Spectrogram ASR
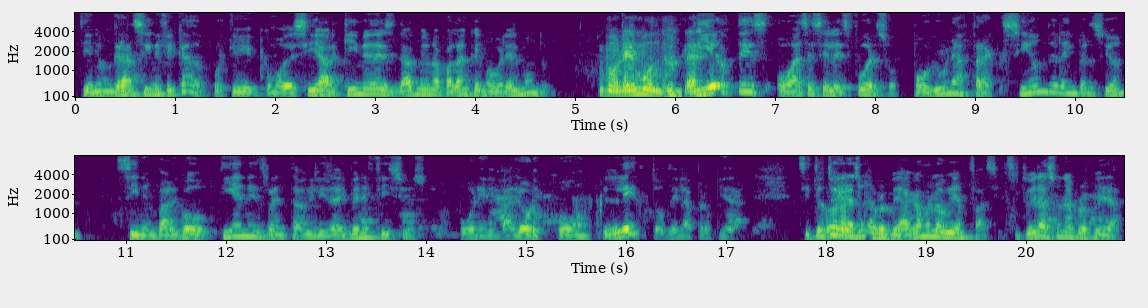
tiene un gran significado, porque como decía Arquímedes, dadme una palanca y moveré el mundo. Moveré el mundo. Inviertes o haces el esfuerzo por una fracción de la inversión, sin embargo, obtienes rentabilidad y beneficios por el valor completo de la propiedad. Si tú tuvieras una propiedad, hagámoslo bien fácil, si tuvieras una propiedad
